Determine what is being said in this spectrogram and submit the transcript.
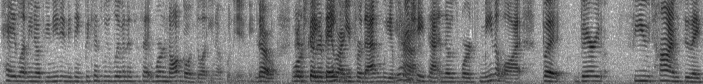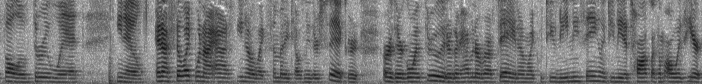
"Hey, let me know if you need anything," because we live in a society. We're not going to let you know if we need anything. No, we're it's say gonna be thank like- you for that, and we Yeah. appreciate that, and those words mean a lot. But very few times do they follow through with, you know. And I feel like when I ask, you know, like somebody tells me they're sick or or they're going through it or they're having a rough day, and I'm like, well, "Do you need anything? Like, do you need to talk? Like, I'm always here."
